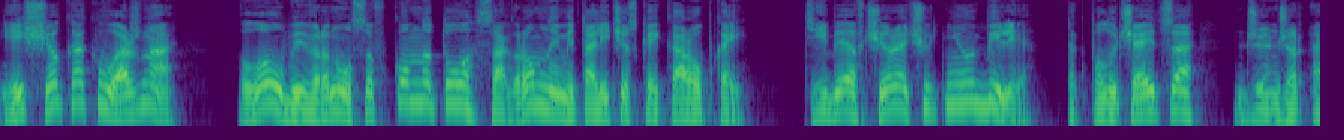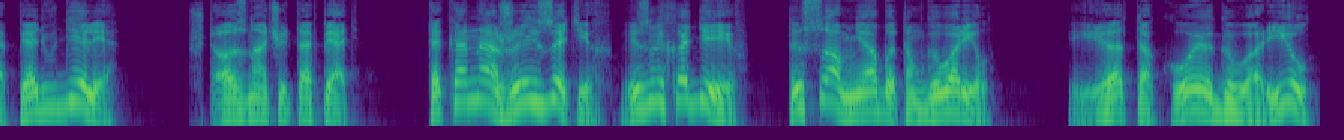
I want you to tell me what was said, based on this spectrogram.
«Еще как важно». Лоуби вернулся в комнату с огромной металлической коробкой. «Тебя вчера чуть не убили. Так получается, Джинджер опять в деле». «Что значит опять?» «Так она же из этих, из лиходеев. Ты сам мне об этом говорил». «Я такое говорил?»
